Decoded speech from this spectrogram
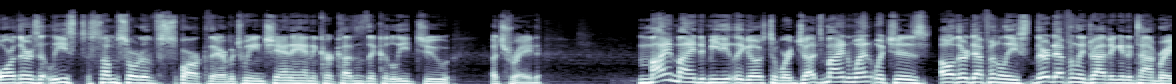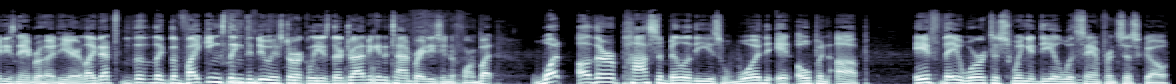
or there's at least some sort of spark there between Shanahan and Kirk Cousins that could lead to a trade. My mind immediately goes to where Judd's mind went, which is, oh, they're definitely they're definitely driving into Tom Brady's neighborhood here. Like that's the like the Vikings thing to do historically is they're driving into Tom Brady's uniform. But what other possibilities would it open up if they were to swing a deal with San Francisco?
